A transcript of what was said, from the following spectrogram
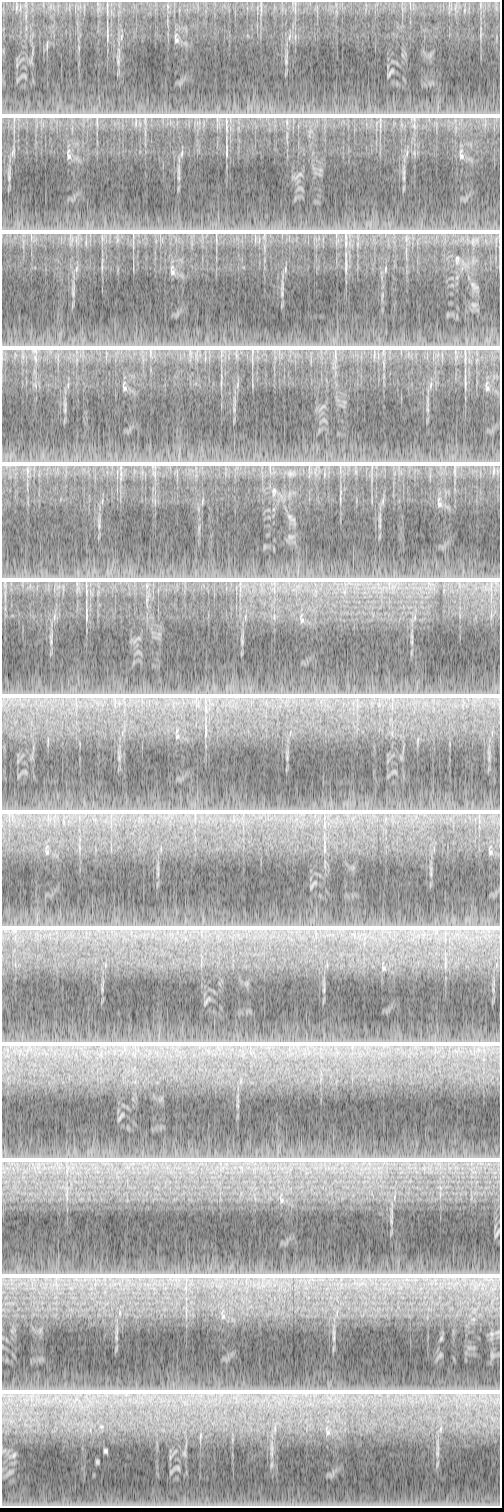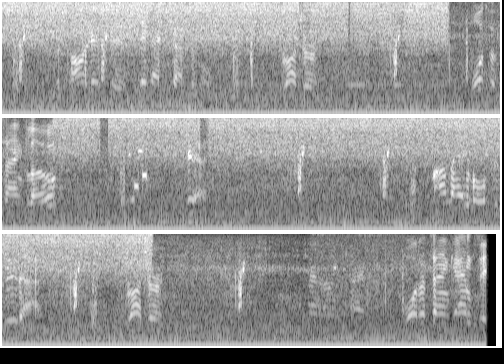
Affirmative. Yes. Understood. Yes. Roger. Yes. Yes. Setting up. Yes. Roger. percent low. Affirmative. Yes. The target is inaccessible. Roger. Water tank low. Yes. Unable to do that. Roger. Water tank empty.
